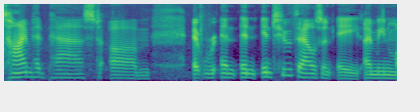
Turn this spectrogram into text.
time had passed, um, and, and in 2008, I mean,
